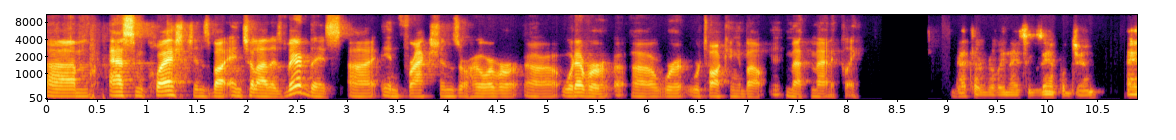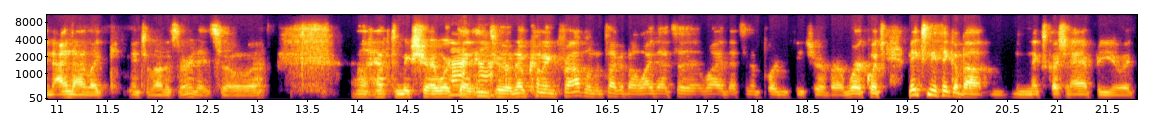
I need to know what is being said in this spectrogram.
um, ask some questions about enchiladas verdes uh, in fractions or however, uh, whatever uh, we're, we're talking about mathematically. That's a really nice example, Jim. And, and I like enchiladas verdes, so uh, I'll have to make sure I work that uh-huh. into an upcoming problem and talk about why that's a why that's an important feature of our work. Which makes me think about the next question I have for you, and,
